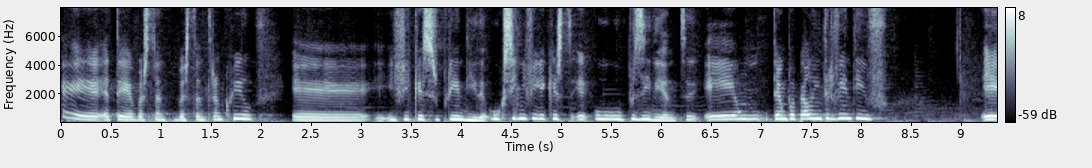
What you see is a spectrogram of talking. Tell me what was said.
é até bastante, bastante tranquilo é, e fiquei surpreendida. O que significa que este, o, o Presidente é um, tem um papel interventivo. É,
